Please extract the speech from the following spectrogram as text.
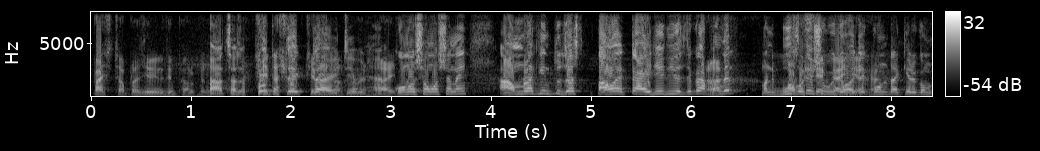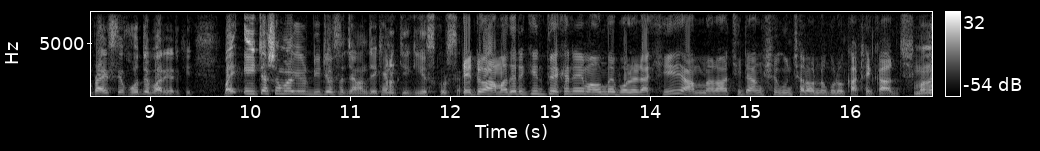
প্রাইসটা আপনারা জেনে নিতে পারবেন। আচ্ছা আচ্ছা। প্রত্যেকটা আইটেমের হ্যাঁ। কোনো সমস্যা নাই। আমরা কিন্তু জাস্ট তাও একটা আইডিয়া দিয়ে যাচ্ছি আপনাদের মানে বুঝতে সুবিধা হয় যে হ্যাঁ। কোনটা কীরকম প্রাইসে হতে পারে আর কি ভাই এইটার সময় একটু ডিটেলস জানান যে এখানে কি কি ইউজ করছেন। এটা আমাদের কিন্তু এখানে মামুন ভাই বলে রাখি আমরা চিটাং সেগুন ছাড়া অন্য কোনো কাঠে কাজ মানে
